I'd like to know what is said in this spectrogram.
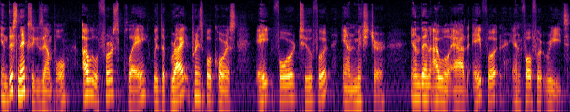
In this next example, I will first play with the bright principal chorus 8 4 2 foot and mixture, and then I will add 8 foot and 4 foot reeds.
